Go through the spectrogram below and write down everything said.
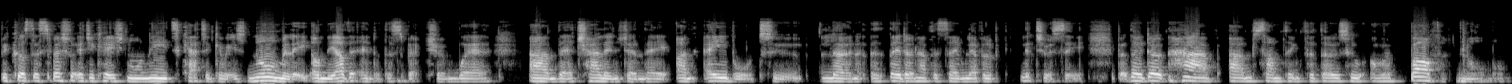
because the special educational needs category is normally on the other end of the spectrum where um, they're challenged and they're unable to learn. They don't have the same level of literacy, but they don't have um, something for those who are above normal.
